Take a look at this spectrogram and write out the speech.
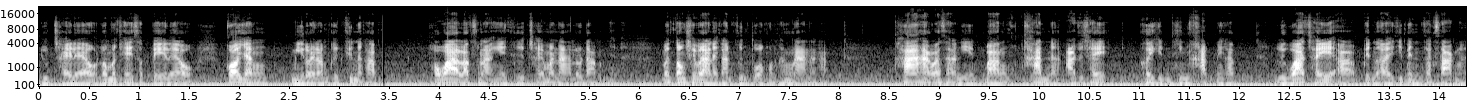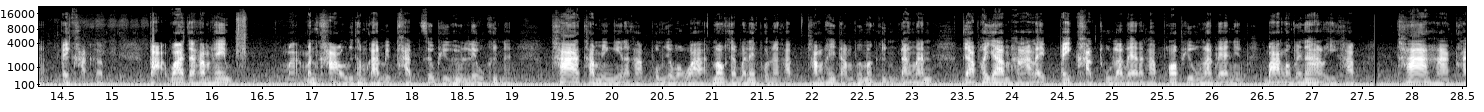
หยุดใช้แล้วแล้วมาใช้สเปรย์แล้ว ก็ยังมีรอยดำเกิดขึ้นนะครับ เพราะว่าลักษณะอย่างนี้คือใช้มานานแล้วดำเนี่ย มันต้องใช้เวลาในการฟื้นตัวค่อนข้างนานนะครับ ถ้าหากลักษณะนี้บางท่านเนี่ยอาจจะใช้เคยเห็นหินขัดไหมครับ หรือว่าใช้อ่าเป็นอะไรที่เป็นสักๆนะไปขัดครับ กะว่าจะทำให้มามันขาวหรือทำการไปผัดเซลล์ผิวให้มันเร็วขึ้นนะถ้าทำอย่างนี้นะครับ ผมจะบอกว่านอกจากไม่ได้ผลนะครับทำให้ดำเพิ่มมากขึ้น ดังนั้น อย่าพยายามหาอะไรไปขัดถูรักแร้นะครับเพราะผิวของรักแร้เนี่ยบางออกไปหน้าเราอีกครับถ้าหากใคร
